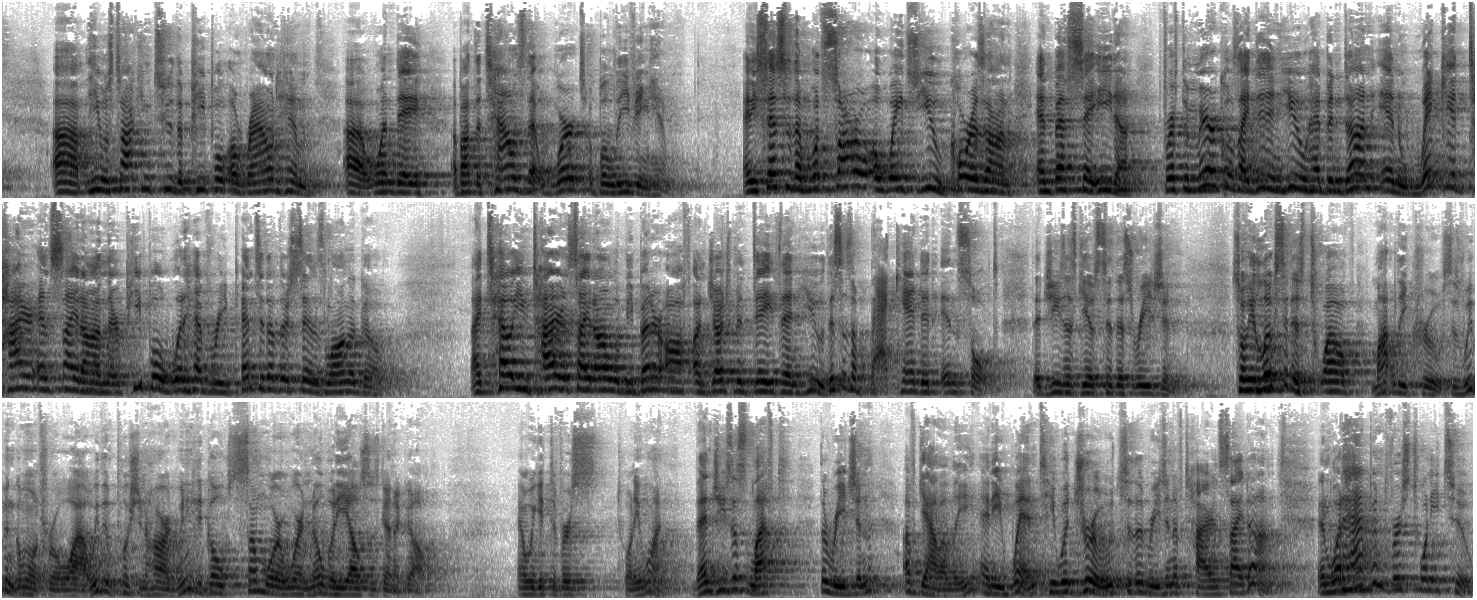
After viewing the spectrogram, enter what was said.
Uh, he was talking to the people around him uh, one day about the towns that weren't believing him. And he says to them, What sorrow awaits you, Chorazin and Bethsaida? For if the miracles I did in you had been done in wicked Tyre and Sidon, their people would have repented of their sins long ago. I tell you, Tyre and Sidon would be better off on judgment day than you. This is a backhanded insult that Jesus gives to this region. So he looks at his 12 motley crew, says, We've been going for a while. We've been pushing hard. We need to go somewhere where nobody else is going to go. And we get to verse 21. Then Jesus left the region of Galilee and he went, he withdrew to the region of Tyre and Sidon. And what happened? Verse 22.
